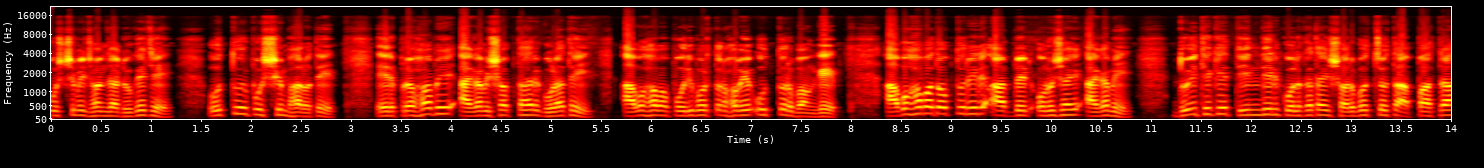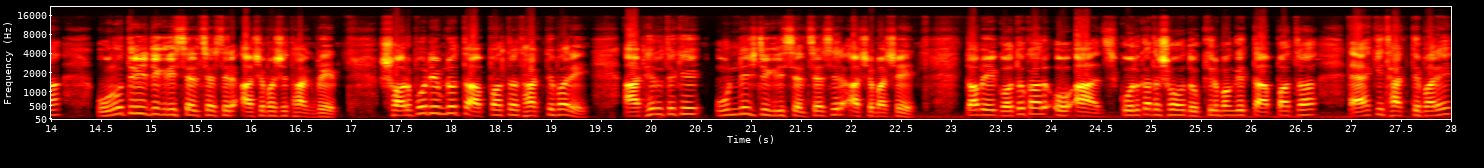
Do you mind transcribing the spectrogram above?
পশ্চিমী ঝঞ্ঝা ঢুকেছে উত্তর পশ্চিম ভারতে। এর প্রভাবে আগামী সপ্তাহের গোড়াতেই আবহাওয়া পরিবর্তন হবে উত্তরবঙ্গে। আবহাওয়া দপ্তরের আপডেট অনুযায়ী আগামী দুই থেকে তিন দিন কলকাতায় সর্বোচ্চ তাপমাত্রা উনত্রিশ ডিগ্রি সেলসিয়াসের আশেপাশে থাকবে। সর্বনিম্ন তাপমাত্রা থাকতে পারে আঠেরো থেকে উনিশ ডিগ্রি সেলসিয়াসের আশেপাশে। তবে গতকাল ও আজ কলকাতা সহ দক্ষিণবঙ্গের তাপমাত্রা একই থাকতে পারে,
